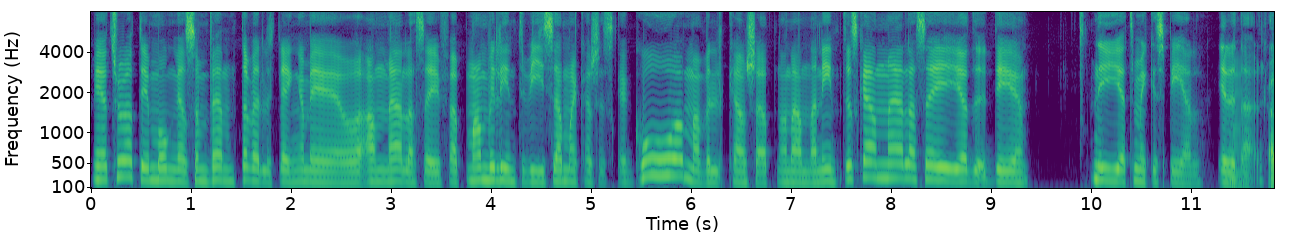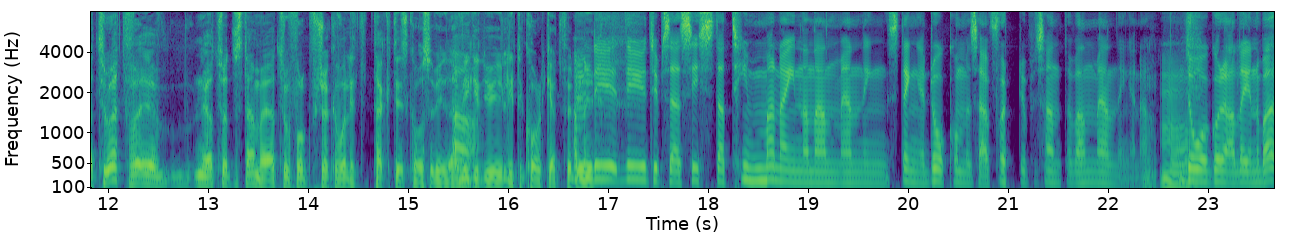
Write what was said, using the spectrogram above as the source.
Men jag tror att det är många som väntar väldigt länge med att anmäla sig för att man vill inte visa att man kanske ska gå, man vill kanske att någon annan inte ska anmäla sig. Det, det, det är jättemycket spel i det där. Jag tror, att, eh, jag tror att det stämmer. Jag tror folk försöker vara lite taktiska och så vidare, Ja. vilket ju är lite korkat. För Ja, det, men det, det är ju typ så här, sista timmarna innan anmälning stänger, då kommer så här 40% av anmälningarna. Mm. Då går alla in och bara,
